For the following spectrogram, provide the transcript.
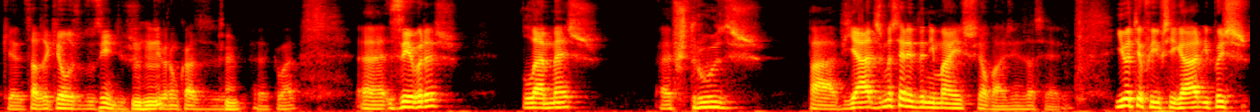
que é, sabes, aqueles dos índios que tiveram quase a acabar, ah, zebras, lamas, avestruzes, pá, veados, uma série de animais selvagens, à sério. E eu até fui investigar e depois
